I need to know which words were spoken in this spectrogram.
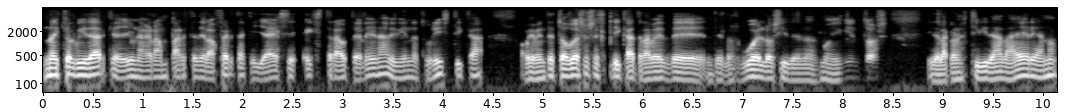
No hay que olvidar que hay una gran parte de la oferta que ya es extra hotelera, vivienda turística. Obviamente todo eso se explica a través de, de, los vuelos y de los movimientos y de la conectividad aérea. ¿no?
